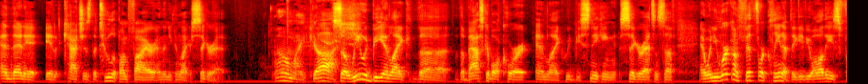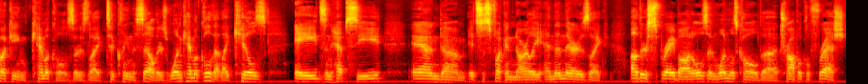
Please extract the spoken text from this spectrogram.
and then it it catches the tulip on fire and then you can light your cigarette Oh my gosh. so we would be in like the the basketball court and like we'd be sneaking cigarettes and stuff. And when you work on fifth floor cleanup, they give you all these fucking chemicals. There's like to clean the cell. There's one chemical that like kills AIDS and Hep C, and um, it's just fucking gnarly. And then there's like other spray bottles, and one was called uh, Tropical Fresh,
